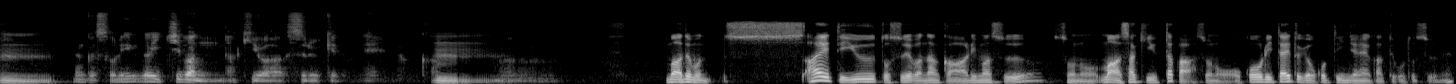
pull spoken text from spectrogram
うん。なんか、それが一番な気はするけどね。なんか。う。うんんまあでも、すあえて言うとすればなんかあります？その、まあさっき言ったか、その怒りたいときは怒っていいんじゃないかってことですよね。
